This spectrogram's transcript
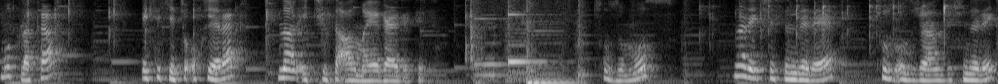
Mutlaka etiketi okuyarak nar ekşisi almaya gayret edin. Tuzumuz. Nar ekşisinde de tuz olacağını düşünerek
